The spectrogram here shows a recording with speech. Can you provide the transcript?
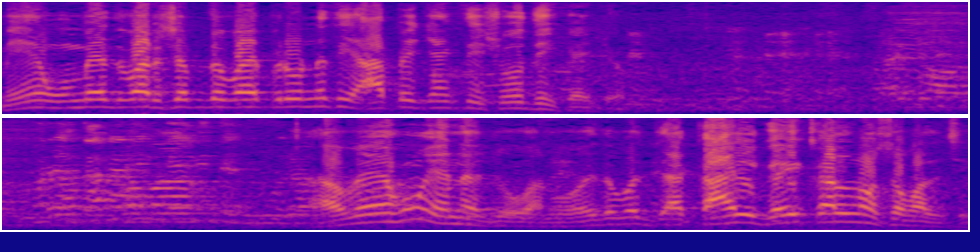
મેં ઉમેદવાર શબ્દ વાપર્યો નથી આપે ક્યાંકથી શોધી કાઢ્યો? હવે હું એને જોવાનું હોય તો કાલ ગઈકાલનો સવાલ છે?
